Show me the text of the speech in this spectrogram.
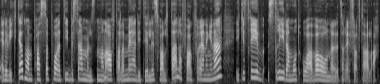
er det viktig at man passer på at de bestemmelsene man avtaler med de tillitsvalgte eller fagforeningene, ikke strider mot overordnede tariffavtaler.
